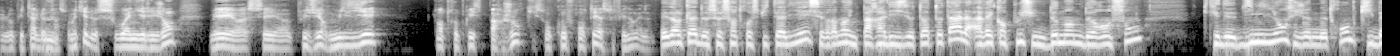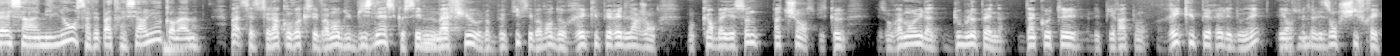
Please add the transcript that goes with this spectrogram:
l'hôpital de faire son métier, de soigner les gens, mais euh, c'est euh, plusieurs milliers d'entreprises par jour qui sont confrontées à ce phénomène. Mais dans le cas de ce centre hospitalier, c'est vraiment une paralysie totale, avec en plus une demande de rançon qui est de 10 millions, si je ne me trompe, qui baisse à 1 million. Ça fait pas très sérieux quand même. Bah, c'est là qu'on voit que c'est vraiment du business, que c'est mmh. mafieux. L'objectif, c'est vraiment de récupérer de l'argent. Donc Corbeil-Essonne, pas de chance, puisqu'ils ont vraiment eu la double peine. D'un côté, les pirates ont récupéré les données et ensuite, mmh. elles les ont chiffrées.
